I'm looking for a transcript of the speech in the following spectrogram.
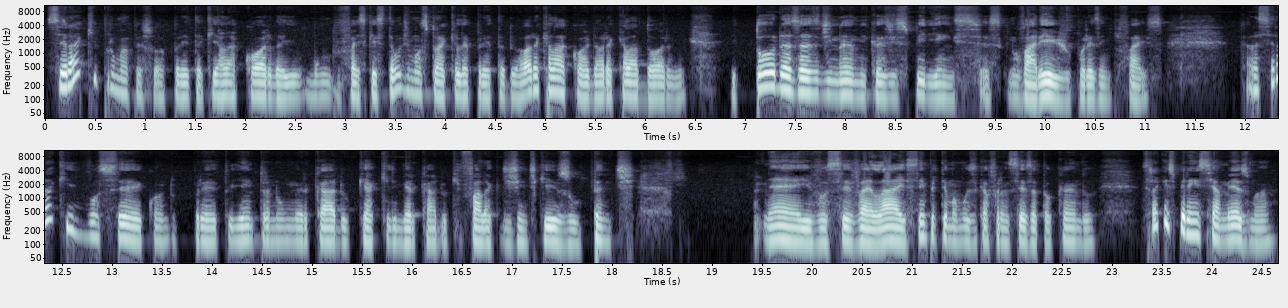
Será que para uma pessoa preta que ela acorda e o mundo faz questão de mostrar que ela é preta, da hora que ela acorda, da hora que ela dorme, e todas as dinâmicas de experiências que no varejo, por exemplo, faz? Cara, será que você, quando preto, e entra num mercado que é aquele mercado que fala de gente que é exultante, né? E você vai lá e sempre tem uma música francesa tocando, será que a experiência é a mesma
